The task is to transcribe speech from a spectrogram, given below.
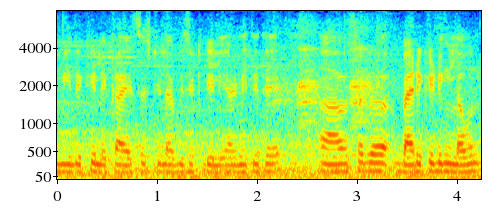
मी देखील एका एस एस टीला व्हिजिट केली आणि तिथे सगळं बॅरिकेडिंग लावून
